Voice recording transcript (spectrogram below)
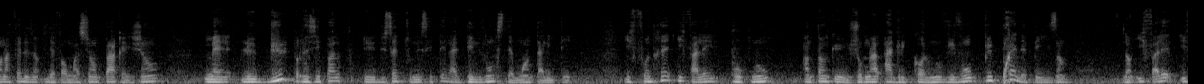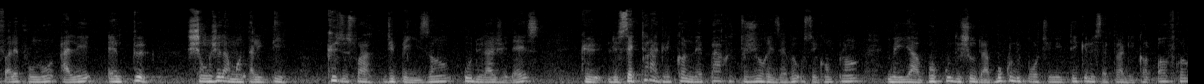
on a fait des, formations par région, mais le but principal de, cette tournée, c'était la délivrance des mentalités. Il faudrait, il fallait pour nous, en tant que journal agricole, nous vivons plus près des paysans. Donc il fallait, il fallait pour nous aller un peu changer la mentalité, que ce soit du paysan ou de la jeunesse, que le secteur agricole n'est pas toujours réservé au second plan, mais il y a beaucoup de choses, il y a beaucoup d'opportunités que le secteur agricole offre.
